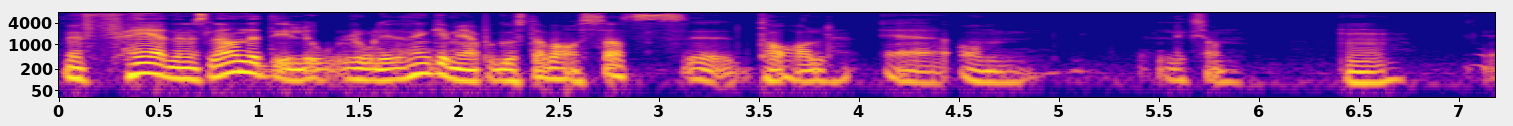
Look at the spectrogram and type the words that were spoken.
Men fäderneslandet är ju roligt. Jag tänker mer på Gustav Vasas eh, tal eh, om, liksom, Mm. eh,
